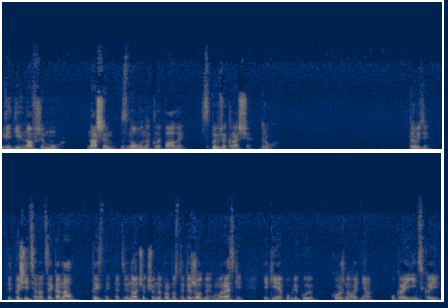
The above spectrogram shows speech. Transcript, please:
відігнавши мух, нашим знову наклепали, спи вже краще, друг. Друзі, підпишіться на цей канал, тисніть на дзвіночок, щоб не пропустити жодної гуморески, які я публікую кожного дня. Української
